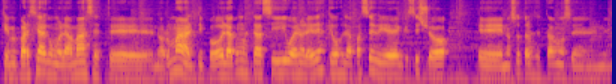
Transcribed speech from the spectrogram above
que me parecía como la más este, normal, tipo, hola, ¿cómo estás? Sí, bueno, la idea es que vos la pases bien, qué sé yo. Eh, nosotros estamos en,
